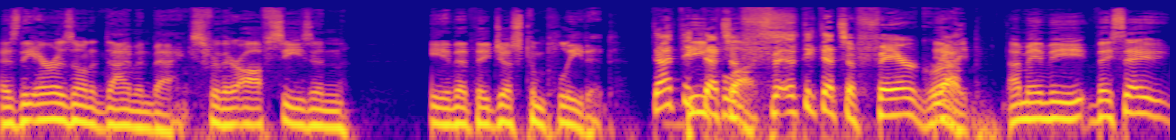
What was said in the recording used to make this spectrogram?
as the Arizona Diamondbacks for their offseason eh, that they just completed. I think B that's plus. a I think that's a fair gripe. Yeah. I mean, the they say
